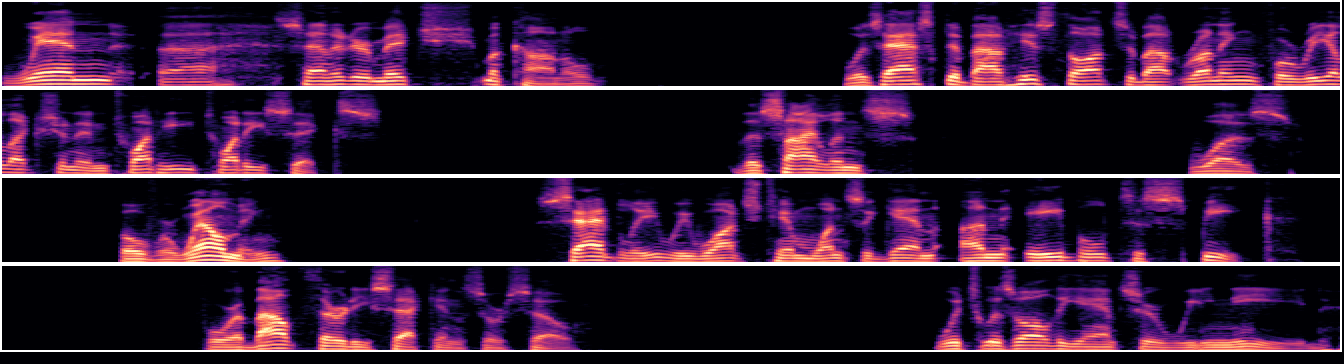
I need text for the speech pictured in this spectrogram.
When uh, Senator Mitch McConnell was asked about his thoughts about running for reelection in 2026, the silence was overwhelming. Sadly, we watched him once again unable to speak for about 30 seconds or so, which was all the answer we need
